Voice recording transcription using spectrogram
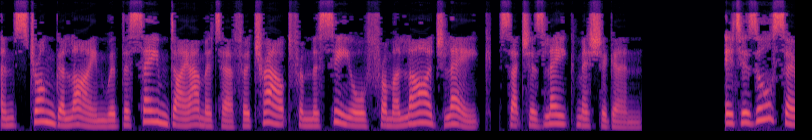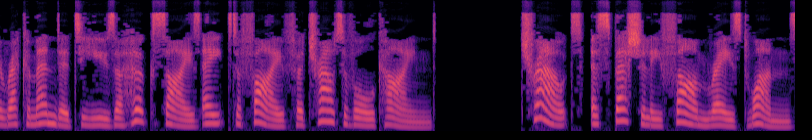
and stronger line with the same diameter for trout from the sea or from a large lake, such as Lake Michigan. It is also recommended to use a hook size 8 to 5 for trout of all kind. Trout, especially farm-raised ones,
